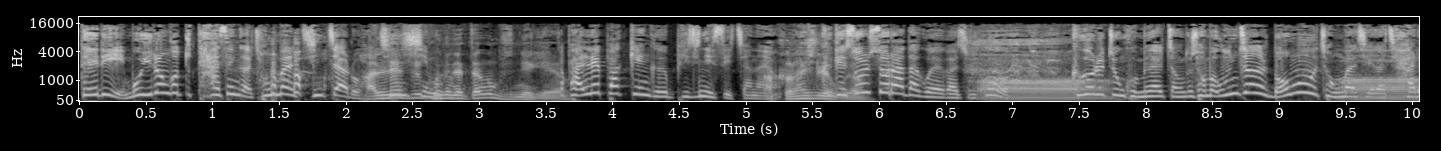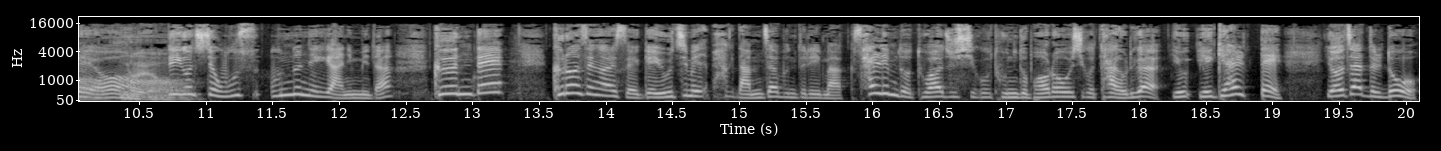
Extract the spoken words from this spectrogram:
대리 뭐 이런 것도 다 생각. 정말 진짜로 발렛을 진심으로. 고민했다는 건 무슨 얘기예요? 그 발레 파킹 그 비즈니스 있잖아요. 아, 그걸 하시려고요? 게 쏠쏠하다고 해가지고 아. 그거를 좀 고민할 정도. 정말 운전을 너무 정말 제가 잘해요. 그래요? 근데 이건 진짜 웃, 웃는 얘기가 아닙니다. 근데 그런 생각을 했어요. 이게 요즘에 막 남자분들이 막 살림도 도와주시고 돈도 벌어오시고 다 우리가 요- 얘기할 때 여자들도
